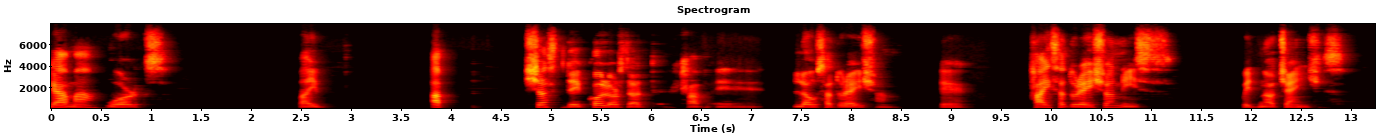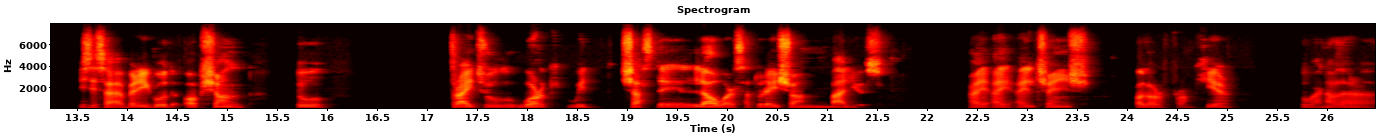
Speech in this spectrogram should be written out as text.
gamma works by up just the colors that have a low saturation. The high saturation is with no changes. This is a very good option to try to work with just the lower saturation values. I, I, I'll change color from here to another,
